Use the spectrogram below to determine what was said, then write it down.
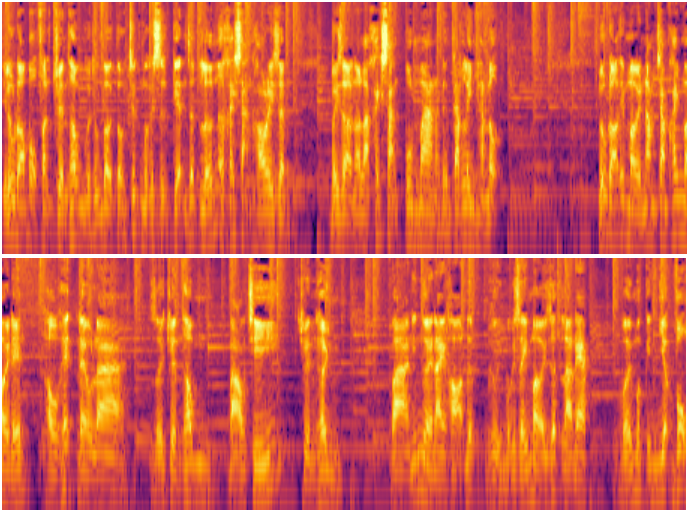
Thì lúc đó bộ phận truyền thông của chúng tôi tổ chức một cái sự kiện rất lớn ở khách sạn Horizon. Bây giờ nó là khách sạn Pullman ở đường Cát Linh, Hà Nội. Lúc đó thì mời 500 khách mời đến. Hầu hết đều là giới truyền thông, báo chí, truyền hình. Và những người này họ được gửi một cái giấy mời rất là đẹp với một cái nhiệm vụ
